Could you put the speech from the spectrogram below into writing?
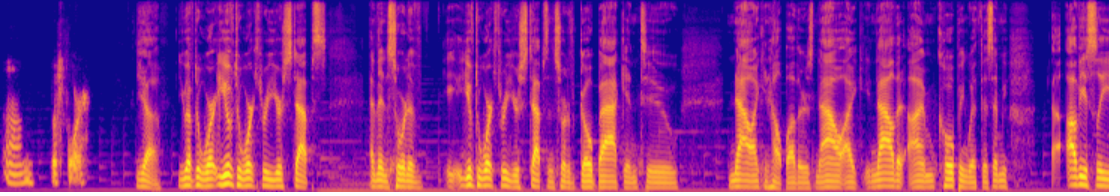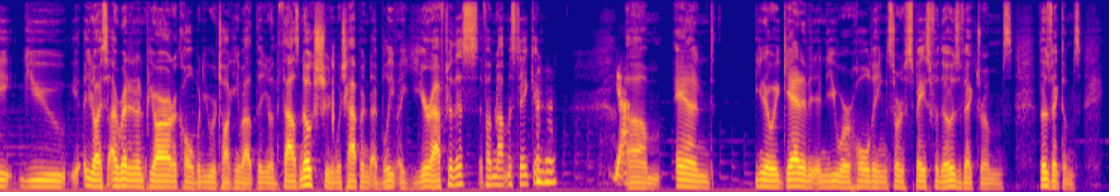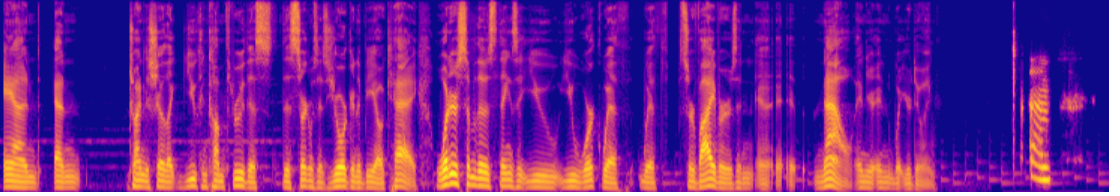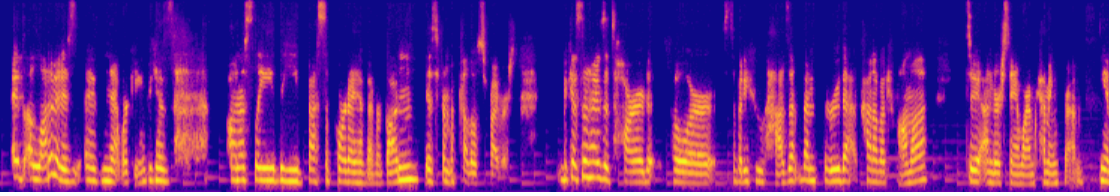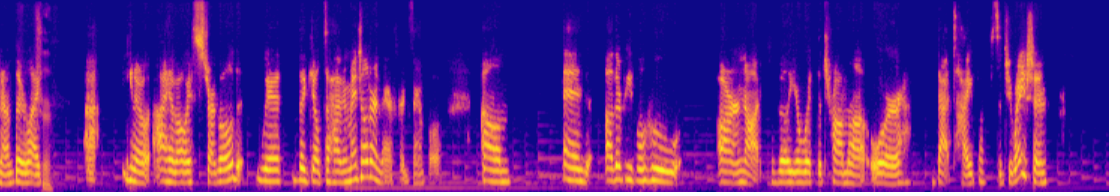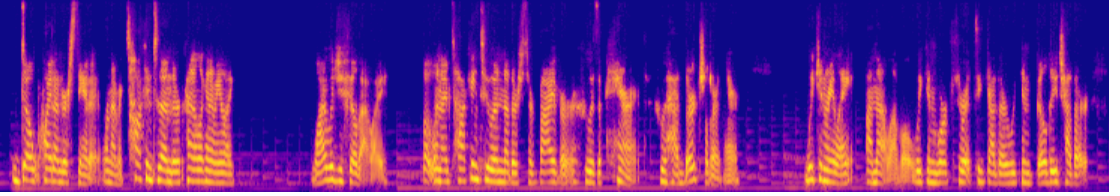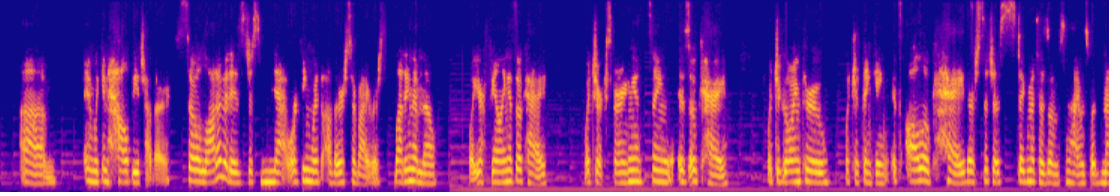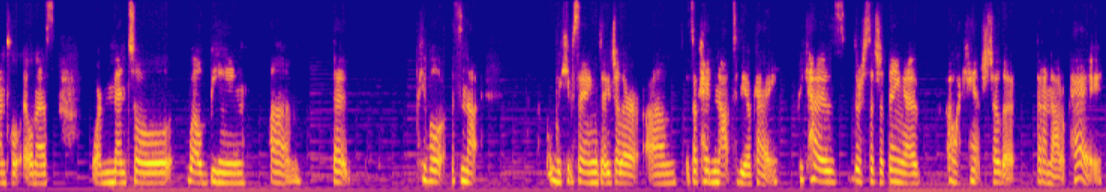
um, before. Yeah, you have to work. You have to work through your steps and then sort of you have to work through your steps and sort of go back into now I can help others. Now I now that I'm coping with this. I mean, obviously you you know I, I, read an NPR article when you were talking about the you know the Thousand Oaks shooting, which happened I believe a year after this, if I'm not mistaken. Mm-hmm. Yeah. Um, and you know again, and, and you were holding sort of space for those victims, those victims, and and trying to show like you can come through this this circumstance you're going to be okay. What are some of those things that you you work with with survivors and uh, now in your in what you're doing? Um a lot of it is, is networking because honestly the best support i have ever gotten is from fellow survivors. Because sometimes it's hard for somebody who hasn't been through that kind of a trauma to understand where i'm coming from. You know they're like sure you know, I have always struggled with the guilt of having my children there, for example. Um, and other people who are not familiar with the trauma or that type of situation don't quite understand it. When I'm talking to them, they're kind of looking at me like, why would you feel that way? But when I'm talking to another survivor who is a parent who had their children there, we can relate on that level. We can work through it together. We can build each other. Um, and we can help each other. So a lot of it is just networking with other survivors, letting them know what you're feeling is okay, what you're experiencing is okay, what you're going through, what you're thinking, it's all okay. There's such a stigmatism sometimes with mental illness or mental well-being um, that people it's not we keep saying to each other um, it's okay not to be okay because there's such a thing of oh i can't show that that i'm not okay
